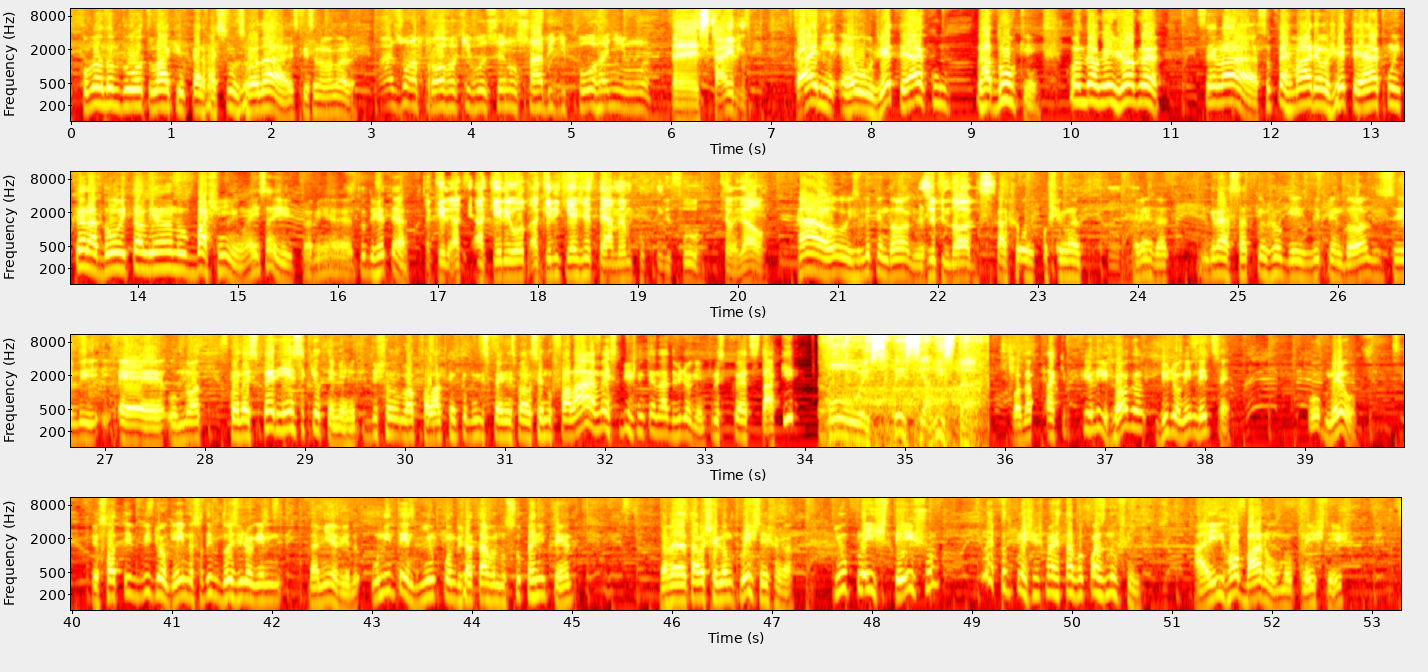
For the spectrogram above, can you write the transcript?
Como é o nome do outro lá que o cara faz sus rodar? Esqueci o nome agora. Mais uma prova que você não sabe de porra nenhuma. É, Skyrim? Skyrim é o GTA com Hadouken. Quando alguém joga, sei lá, Super Mario é o GTA com encanador italiano baixinho. É isso aí, pra mim é tudo GTA. Aquele, a- aquele, outro, aquele que é GTA mesmo com Kung Fu, que é legal. Ah, o Sleeping Dogs, Sleeping Dogs. cachorro cochilante. É verdade. Engraçado que eu joguei Sleeping Dogs, ele é o no... quando a experiência que eu tenho, minha gente, deixa eu logo falar que eu tenho experiência pra você não falar, ah, mas esse bicho não tem nada de videogame. Por isso que o Edson tá aqui. O especialista. Vou dar tá aqui porque ele joga videogame desde sempre. O meu, eu só tive videogame, eu só tive dois videogames da minha vida. O Nintendinho, quando já tava no Super Nintendo. Na verdade, tava chegando no PlayStation já. E o PlayStation, na época do PlayStation, mas tava quase no fim. Aí roubaram o meu PlayStation.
